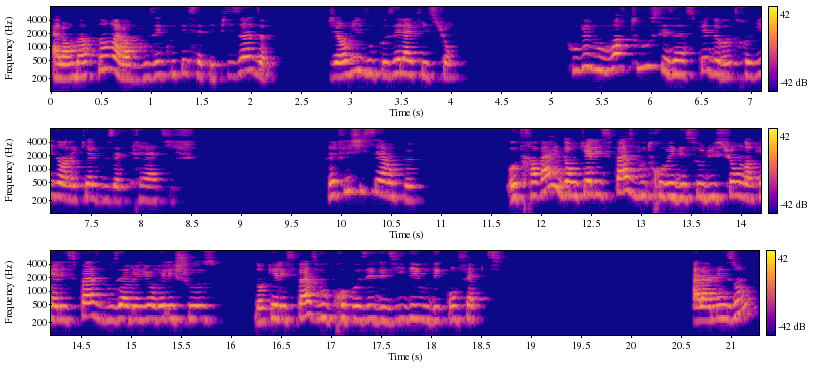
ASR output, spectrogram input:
Alors maintenant, alors que vous écoutez cet épisode, j'ai envie de vous poser la question. Pouvez-vous voir tous ces aspects de votre vie dans lesquels vous êtes créatif? Réfléchissez un peu. Au travail, dans quel espace vous trouvez des solutions, dans quel espace vous améliorez les choses, dans quel espace vous proposez des idées ou des concepts. À la maison,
